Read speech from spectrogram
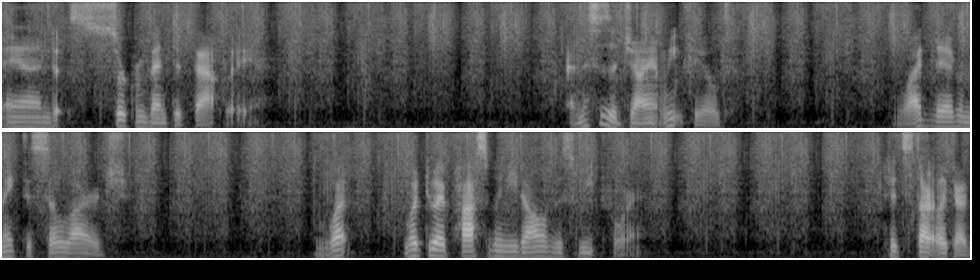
and circumvent it that way. And this is a giant wheat field. Why did I ever make this so large? What what do I possibly need all of this wheat for? I should start like a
